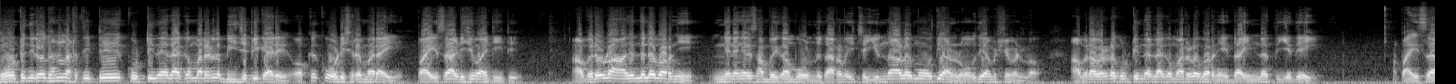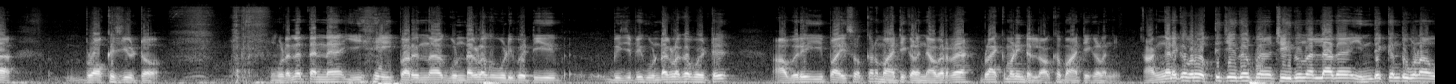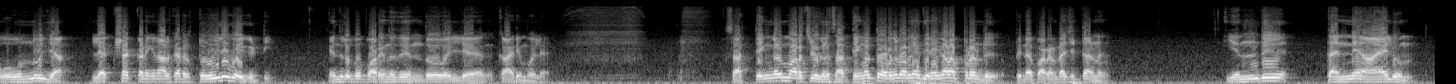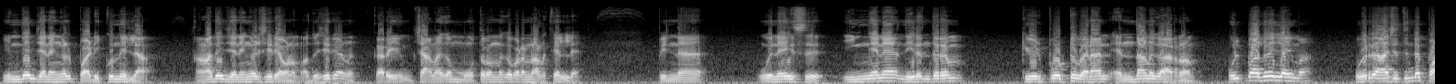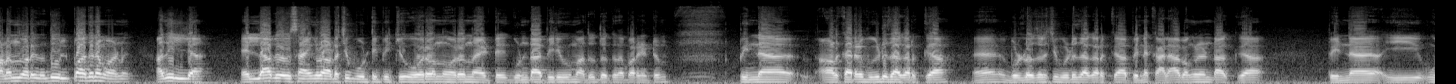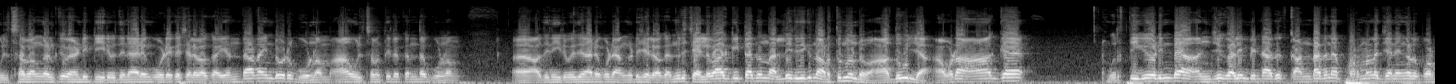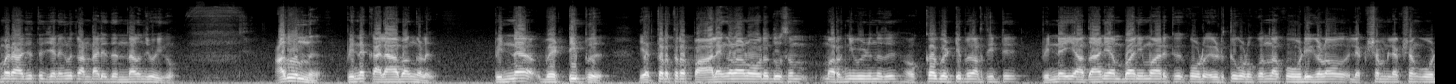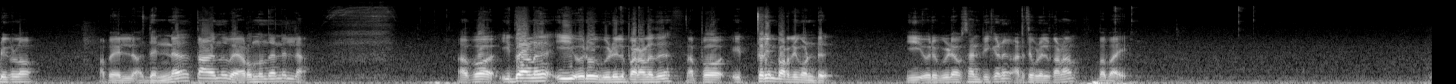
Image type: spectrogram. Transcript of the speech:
നോട്ട് നിരോധനം നടത്തിയിട്ട് കുട്ടി നേതാക്കന്മാരുള്ള ബി ജെ പിക്കാർ ഒക്കെ കോടീശ്വരന്മാരായി പൈസ അടിച്ചു മാറ്റിയിട്ട്. അവരോട് ആദ്യം തന്നെ പറഞ്ഞ് ഇങ്ങനെ എങ്ങനെ സംഭവിക്കാൻ പോകുന്നുണ്ട്. കാരണം ഈ ചെയ്യുന്ന ആൾ മോദിയാണല്ലോ മോദി അംശമാണല്ലോ അവരവരുടെ കുട്ടി നേതാക്കന്മാരോട് പറഞ്ഞ് ഇതാ ഇന്ന തീയതിയായി. പൈസ ബ്ലോക്ക് ചെയ്യട്ടോ ഉടനെ തന്നെ ഈ പറയുന്ന ഗുണ്ടകളൊക്കെ കൂടി പറ്റി ബി ജെ പി ഗുണ്ടകളൊക്കെ പോയിട്ട് അവർ ഈ പൈസ ഒക്കെ മാറ്റിക്കളഞ്ഞു. അവരുടെ ബ്ലാക്ക് മണി ഉണ്ടല്ലോ ഒക്കെ മാറ്റിക്കളഞ്ഞു. അങ്ങനെയൊക്കെ അവർ ഒത്തി ചെയ്ത് ചെയ്തു എന്നല്ലാതെ ഇന്ത്യയ്ക്ക് എന്ത് ഗുണം? ഒന്നുമില്ല. ലക്ഷക്കണക്കിന് ആൾക്കാരുടെ തൊഴിൽ പോയി കിട്ടി. എന്നിട്ടിപ്പോൾ പറയുന്നത് എന്തോ വലിയ കാര്യം പോലെ. സത്യങ്ങൾ മറച്ചു വെക്കണം. സത്യങ്ങൾ തുറന്നു പറഞ്ഞാൽ ഇതിനേക്കാൾ അപ്പുറമുണ്ട്. പിന്നെ പറയേണ്ട ചിട്ടാണ്. എന്ത് തന്നെ ആയാലും ഇന്ത്യൻ ജനങ്ങൾ പഠിക്കുന്നില്ല. ആദ്യം ജനങ്ങൾ ശരിയാവണം. അത് ശരിയാണ്. കറിയും ചാണകം മൂത്രം എന്നൊക്കെ പറഞ്ഞ് നടക്കല്ലേ? പിന്നെ ഉനൈസ് ഇങ്ങനെ നിരന്തരം കീഴ്പോട്ട് വരാൻ എന്താണ് കാരണം? ഉൽപാദനമില്ലായ്മ. ഒരു രാജ്യത്തിന്റെ പണം എന്ന് പറയുന്നത് ഉൽപാദനമാണ്. അതില്ല. എല്ലാ വ്യവസായങ്ങളും അടച്ചു പൂട്ടിപ്പിച്ചു. ഓരോന്ന് ഓരോന്നായിട്ട് ഗുണ്ടാപിരിവും അതും ഇതൊക്കെ പറഞ്ഞിട്ടും. പിന്നെ ആൾക്കാരുടെ വീട് തകർക്കുക ബുൾഡോസർ വെച്ച് വീട് തകർക്കുക പിന്നെ കലാപങ്ങൾ ഉണ്ടാക്കുക പിന്നെ ഈ ഉത്സവങ്ങൾക്ക് വേണ്ടിയിട്ട് ഇരുപതിനായിരം കോടിയൊക്കെ ചിലവാക്കുക. എന്താണ് അതിന്റെ ഒരു ഗുണം? ആ ഉത്സവത്തിലൊക്കെ എന്താ ഗുണം? അതിന് ഇരുപതിനായിരം കോടി അങ്ങോട്ട് ചിലവാക്കുക. എന്നിട്ട് ചിലവാക്കിയിട്ട് അത് നല്ല രീതിക്ക് നടത്തുന്നുണ്ടോ? അതുമില്ല. അവിടെ ആകെ വൃത്തികേടിന്റെ അഞ്ച് കളിയും പിന്നെ അത് കണ്ടതിനെ പുറമുള്ള ജനങ്ങൾ പുറമെ രാജ്യത്തെ ജനങ്ങൾ കണ്ടാൽ ഇത് എന്താണെന്ന് ചോദിക്കും. അതൊന്ന്. പിന്നെ കലാപങ്ങൾ. പിന്നെ വെട്ടിപ്പ്. എത്ര എത്ര പാലങ്ങളാണ് ഓരോ ദിവസം മറിഞ്ഞു വീഴുന്നത്? ഒക്കെ വെട്ടിപ്പ് നടത്തിയിട്ട് പിന്നെ ഈ അദാനി അംബാനിമാർക്ക് എടുത്തു കൊടുക്കുന്ന കോടികളോ ലക്ഷം ലക്ഷം കോടികളോ അപ്പോൾ എല്ലാം ഇതന്നെ താഴ്ന്നു വേറൊന്നും തന്നെ അല്ല അപ്പോൾ ഇതാണ് ഈ ഒരു വീഡിയോയിൽ പറയുന്നത് അപ്പോൾ ഇത്രയും പറഞ്ഞുകൊണ്ട് ഈ ഒരു വീഡിയോ അവസാനിപ്പിക്കുകയാണ്. അടുത്ത വീഡിയോയിൽ കാണാം. ബൈ.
